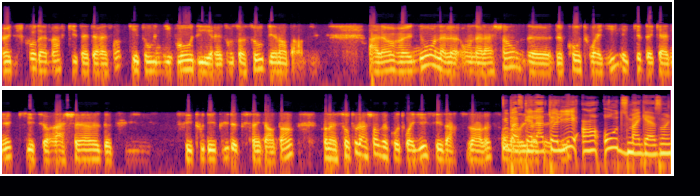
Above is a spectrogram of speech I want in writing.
un discours de marque qui est intéressant, qui est au niveau des réseaux sociaux, bien entendu. Alors euh, nous, on a on a la chance de, de côtoyer l'équipe de Canuck qui est sur Rachel depuis ses tout débuts depuis 50 ans. On a surtout la chance de côtoyer ces artisans-là. Oui, parce que l'atelier est en haut du magasin.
